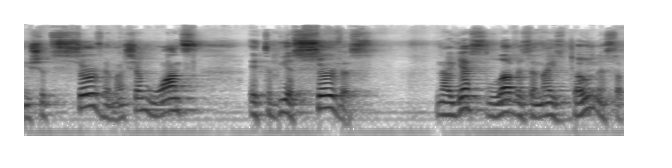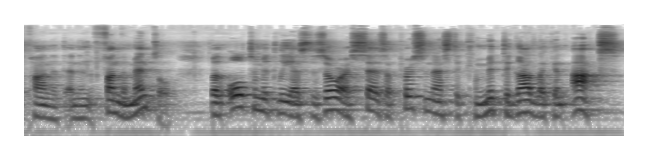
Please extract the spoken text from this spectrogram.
You should serve Him. Hashem wants it to be a service. Now, yes, love is a nice bonus upon it and fundamental, but ultimately, as the Zohar says, a person has to commit to God like an ox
